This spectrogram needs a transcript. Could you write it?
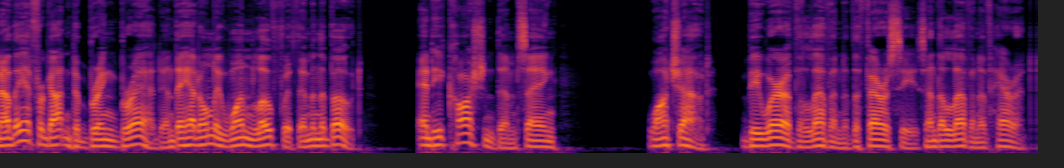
Now they had forgotten to bring bread, and they had only one loaf with them in the boat. And he cautioned them, saying, Watch out, beware of the leaven of the Pharisees and the leaven of Herod.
